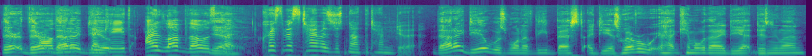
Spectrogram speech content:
They're, they're, all that the idea decades. I love those, Yeah. but Christmas time is just not the time to do it. that idea was one of the best ideas. Whoever had came up with that idea at Disneyland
